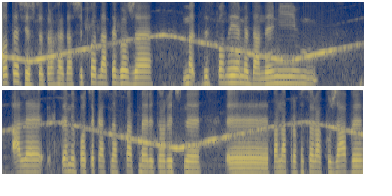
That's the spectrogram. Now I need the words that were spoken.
To też jeszcze trochę za szybko, dlatego że my dysponujemy danymi, ale chcemy poczekać na wkład merytoryczny e, pana profesora Kurzawy,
